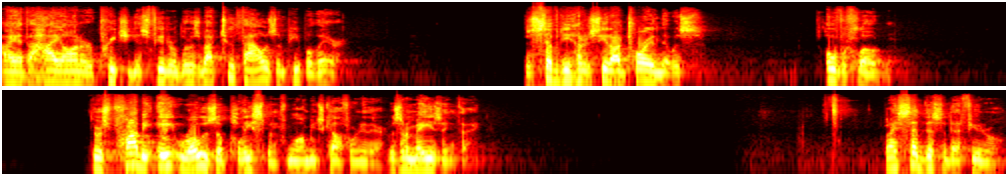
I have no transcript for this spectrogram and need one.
I had the high honor of preaching his funeral. There was about 2,000 people there. The 1,700 seat auditorium that was overflowed. There was probably eight rows of policemen from Long Beach, California there. It was an amazing thing. But I said this at that funeral.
